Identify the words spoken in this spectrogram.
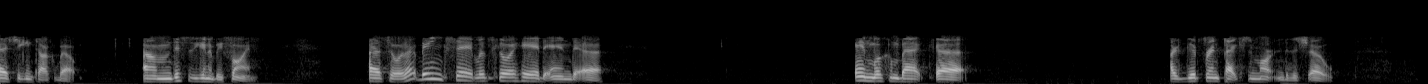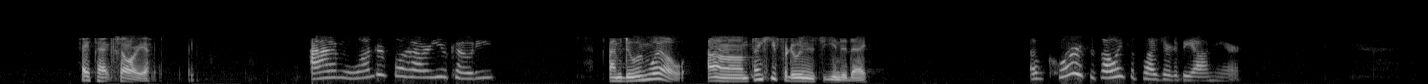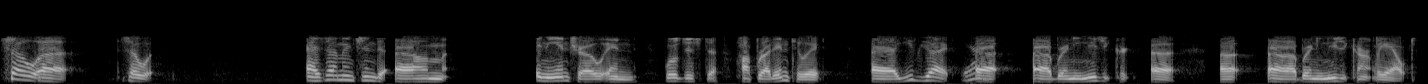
uh, she can talk about. Um, this is going to be fun. Uh, so with that being said, let's go ahead and uh, and welcome back uh, our good friend Paxton Martin to the show. Hey Pax, how are you? I'm wonderful. How are you, Cody? I'm doing well. Um, thank you for doing this again today. Of course. It's always a pleasure to be on here. So, uh, so as I mentioned um, in the intro, and we'll just uh, hop right into it. Uh, you've got Yeah. uh, uh, brand new music, uh, uh, uh, brand new music currently out.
